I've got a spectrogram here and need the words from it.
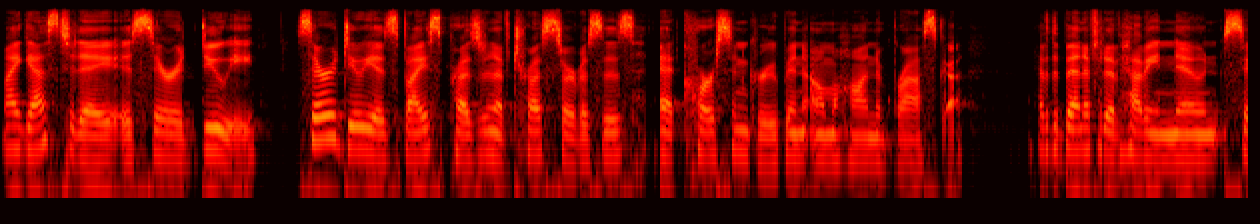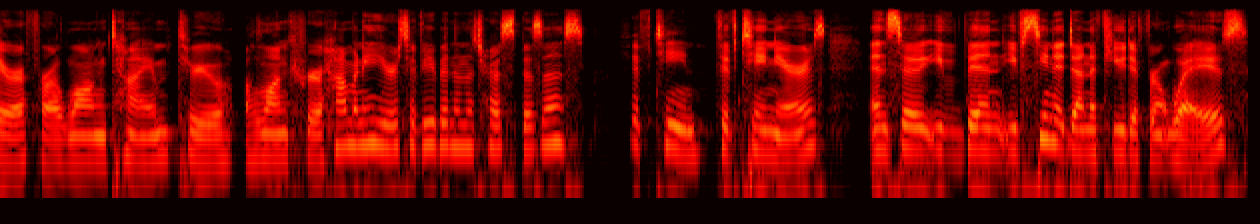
My guest today is Sarah Duey. Sarah Duey is Vice President of Trust Services at Carson Group in Omaha, Nebraska. I have the benefit of having known Sarah for a long time through a long career. How many years have you been in the trust business? 15. 15 years. And so you've been you've seen it done a few different ways.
